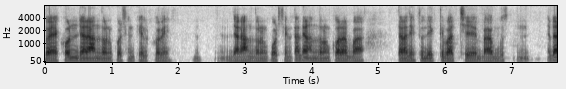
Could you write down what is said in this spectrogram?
তো এখন যারা আন্দোলন করছেন ফেল করে, যারা আন্দোলন করছেন, তাদের আন্দোলন করার বা তারা যেহেতু দেখতে পাচ্ছে বা এটা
